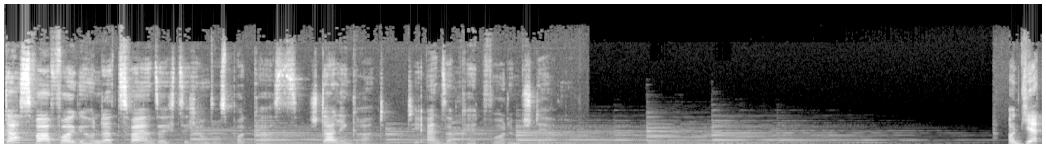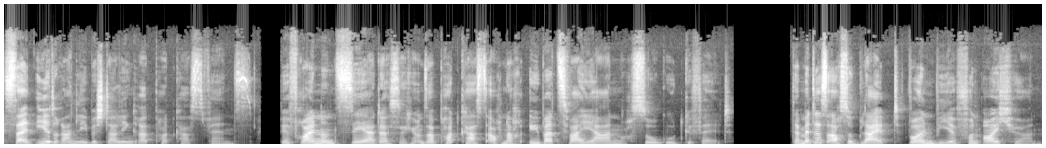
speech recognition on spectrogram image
Das war Folge 162 unseres Podcasts Stalingrad, die Einsamkeit vor dem Sterben. Und jetzt seid ihr dran, liebe Stalingrad Podcast-Fans. Wir freuen uns sehr, dass euch unser Podcast auch nach über zwei Jahren noch so gut gefällt. Damit es auch so bleibt, wollen wir von euch hören.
